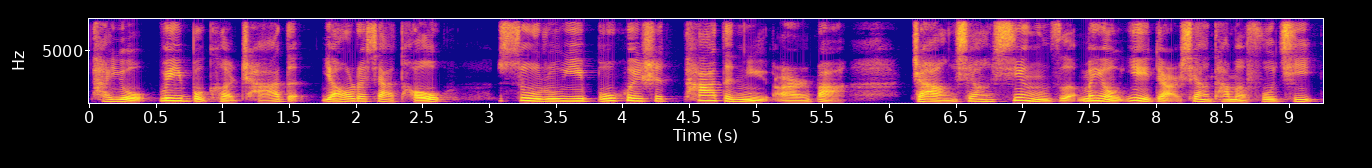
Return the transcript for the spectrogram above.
他又微不可察的摇了下头。素如一不会是他的女儿吧？长相、性子没有一点像他们夫妻。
